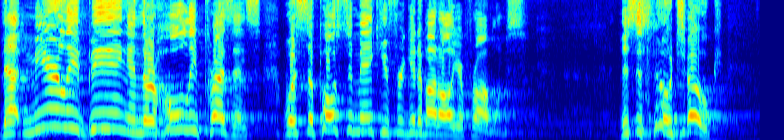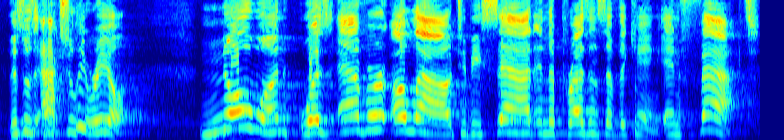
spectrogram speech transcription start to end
that merely being in their holy presence was supposed to make you forget about all your problems. This is no joke. This was actually real. No one was ever allowed to be sad in the presence of the king. In fact,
